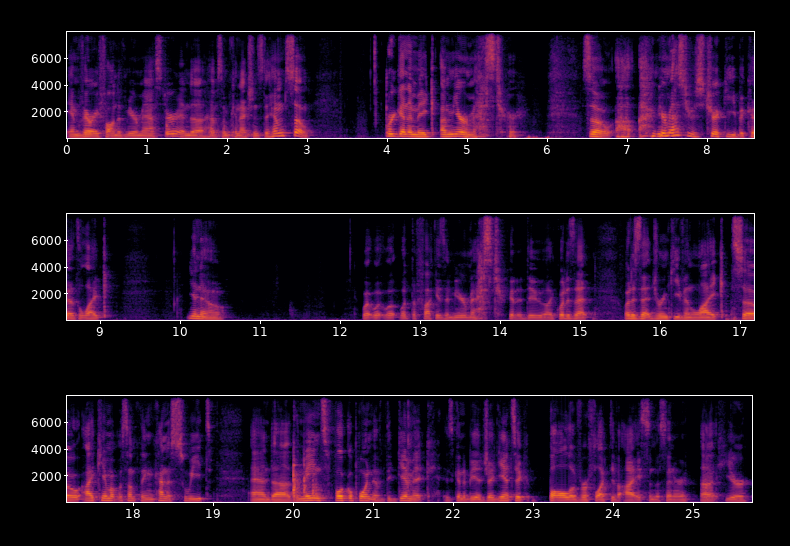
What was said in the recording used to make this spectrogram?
am very fond of Mirror Master and uh, have some connections to him. So we're gonna make a Mirror Master. So uh, Mirror Master is tricky because like, you know, what, what what the fuck is a Mirror Master gonna do? Like, what is that? What is that drink even like? So I came up with something kind of sweet, and uh, the main focal point of the gimmick is to be a gigantic ball of reflective ice in the center uh, here,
